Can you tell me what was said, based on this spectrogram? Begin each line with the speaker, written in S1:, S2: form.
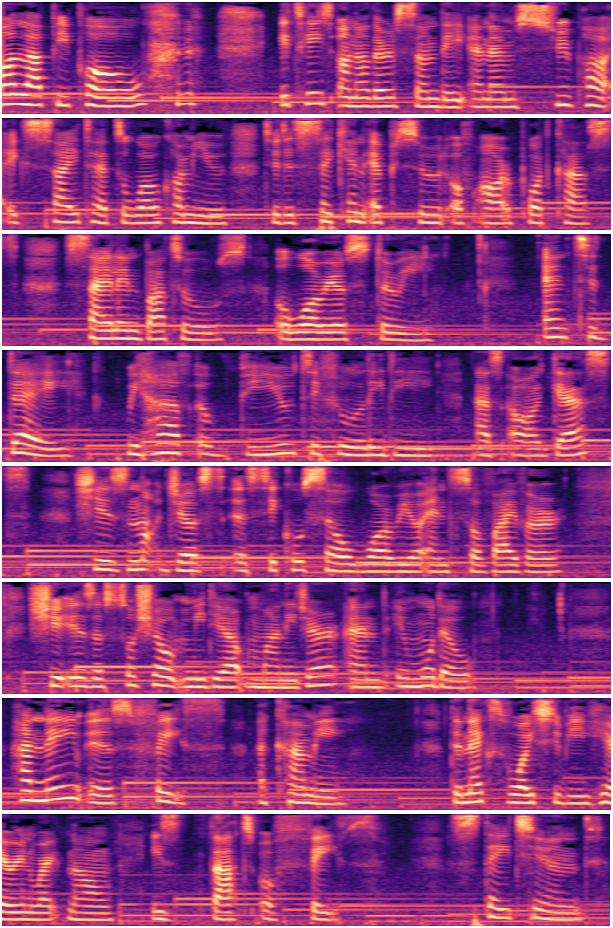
S1: Hola, people. it is another Sunday, and I'm super excited to welcome you to the second episode of our podcast, Silent Battles A Warrior Story. And today, we have a beautiful lady as our guest. She is not just a sickle cell warrior and survivor, she is a social media manager and a model. Her name is Faith Akami. The next voice you'll be hearing right now is that of Faith. Stay tuned.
